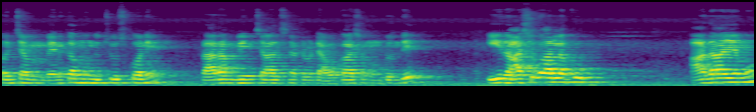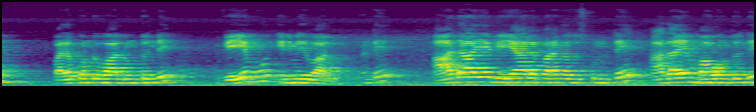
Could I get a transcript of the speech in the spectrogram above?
కొంచెం వెనుక ముందు చూసుకొని ప్రారంభించాల్సినటువంటి అవకాశం ఉంటుంది. ఈ రాశి వాళ్ళకు ఆదాయము పదకొండు వాళ్ళు ఉంటుంది వ్యయము ఎనిమిది వాళ్ళు. అంటే ఆదాయ వ్యయాల పరంగా చూసుకుంటే ఆదాయం బాగుంటుంది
